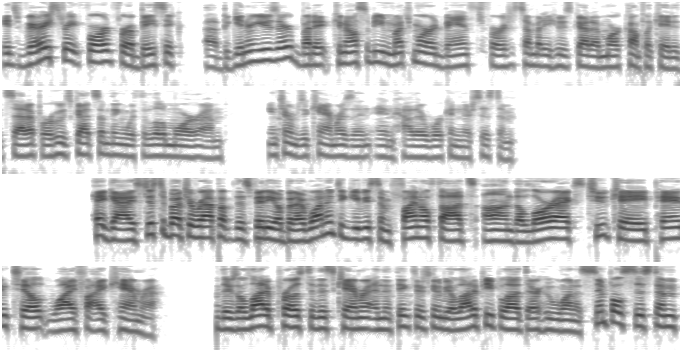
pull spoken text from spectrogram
It's very straightforward for a basic uh, beginner user, but it can also be much more advanced for somebody who's got a more complicated setup or who's got something with a little more um, in terms of cameras and, and how they're working their system. Hey guys, just about to wrap up this video, but I wanted to give you some final thoughts on the Lorex 2K pan tilt Wi-Fi camera. There's a lot of pros to this camera and I think there's going to be a lot of people out there who want a simple system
